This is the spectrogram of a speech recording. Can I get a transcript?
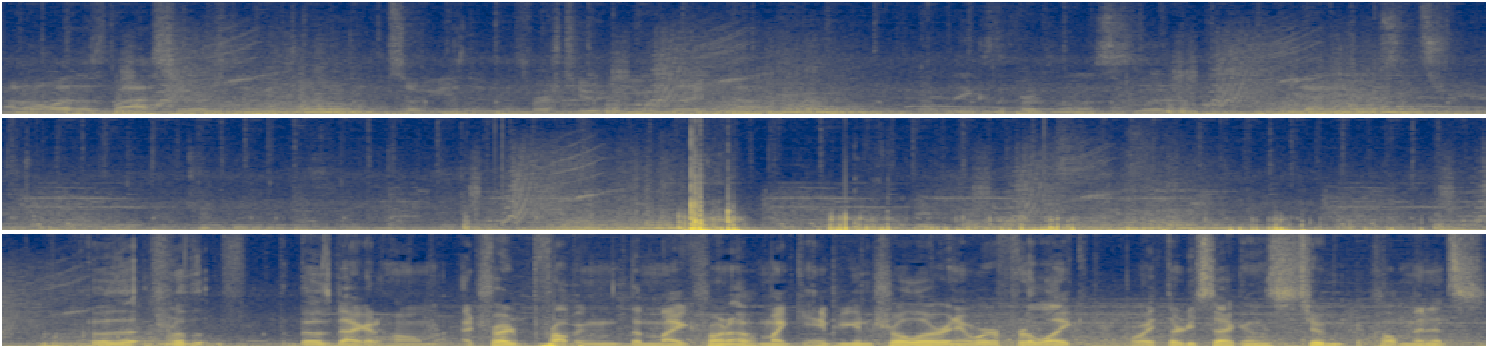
I don't know why those last two are so, so easily. The first two, you really not. I think the first one was slow. Yeah, yeah, since jumping. Two quick ones. For the, for the those back at home, I tried propping the microphone up my GameCube controller, and it worked for like probably 30 seconds to a couple minutes.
